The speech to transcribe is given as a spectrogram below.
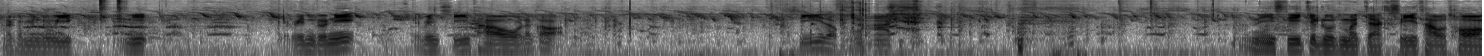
แล้วก็มาดูอีก นี่จะเป็นตัวนี้จะเป็นสีเทาแล้วก็ สีดอกมากอันนี่สีจะหลุดมาจากสีเทาทอง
